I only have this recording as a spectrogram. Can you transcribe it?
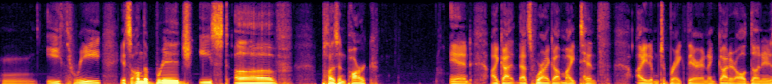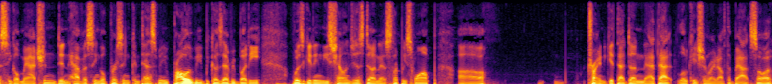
hmm, e3 it's on the bridge east of pleasant park and I got that's where I got my tenth item to break there, and I got it all done in a single match, and didn't have a single person contest me. Probably because everybody was getting these challenges done at Slurpy Swamp, uh, trying to get that done at that location right off the bat. So uh,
